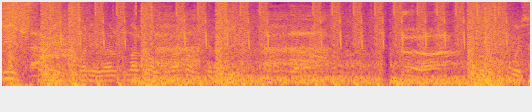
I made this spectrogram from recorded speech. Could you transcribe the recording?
Видишь, смотри, смотри, нож, ножом, ножом херачит. Кость.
